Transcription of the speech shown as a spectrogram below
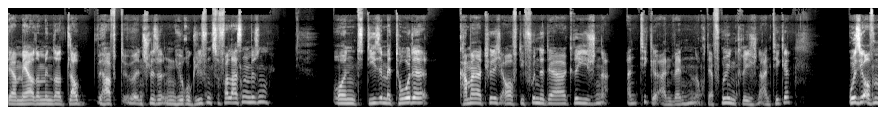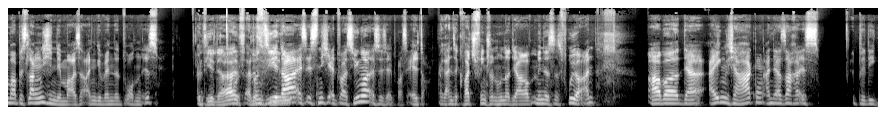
der mehr oder minder glaubhaft entschlüsselten Hieroglyphen zu verlassen müssen. Und diese Methode kann man natürlich auch auf die Funde der griechischen Antike anwenden, auch der frühen griechischen Antike. wo sie offenbar bislang nicht in dem Maße angewendet worden ist. Und siehe da, ist alles Und siehe da, es ist nicht etwas jünger, es ist etwas älter. Der ganze Quatsch fing schon 100 Jahre mindestens früher an. Aber der eigentliche Haken an der Sache ist, die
